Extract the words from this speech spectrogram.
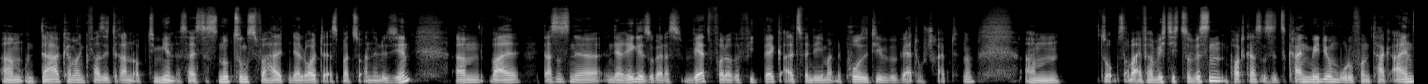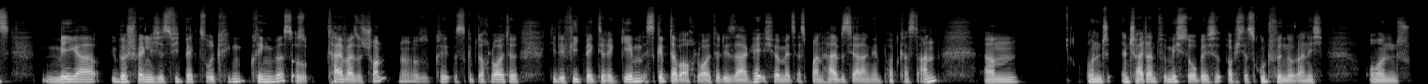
Ähm, und da kann man quasi dran optimieren. Das heißt, das Nutzungsverhalten der Leute erstmal zu analysieren, ähm, weil das ist eine, in der Regel sogar das wertvollere Feedback, als wenn dir jemand eine positive Bewertung schreibt. Ne? Ähm, so, ist aber einfach wichtig zu wissen. Ein Podcast ist jetzt kein Medium, wo du von Tag 1 mega überschwängliches Feedback zurückkriegen kriegen wirst. Also teilweise schon. Ne? Also es gibt auch Leute, die dir Feedback direkt geben. Es gibt aber auch Leute, die sagen, hey, ich höre mir jetzt erstmal ein halbes Jahr lang den Podcast an. Ähm, und entscheide dann für mich so, ob ich, ob ich das gut finde oder nicht. Und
